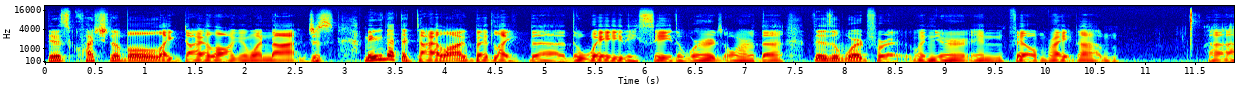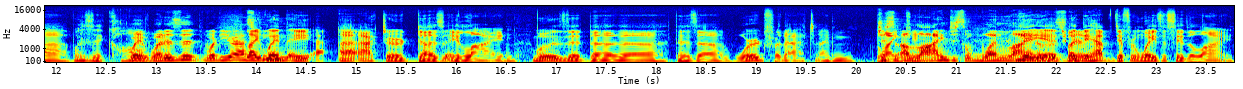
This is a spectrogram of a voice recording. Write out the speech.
there's questionable like dialogue and whatnot. Just maybe not the dialogue but like the the way they say the words or the there's a word for it when you're in film right? Um uh, uh what is it called? Wait, what is it? What are you asking? like when a, a actor does a line what was it? The, the there's a word for that. I'm just a line, just one line yeah, of yeah, the but they have different ways to say the line.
